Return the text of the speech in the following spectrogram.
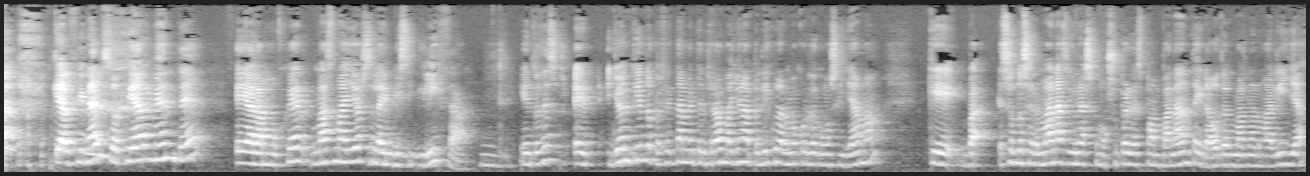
que al final, socialmente, eh, a la mujer más mayor se la invisibiliza. Y entonces, eh, yo entiendo perfectamente el trauma. Hay una película, no me acuerdo cómo se llama, que va- son dos hermanas y una es como súper despampanante y la otra es más normalilla.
